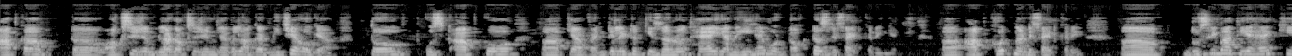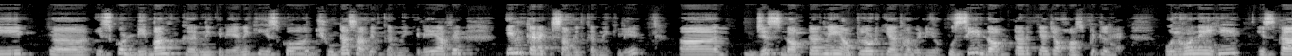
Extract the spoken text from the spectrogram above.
आपका ऑक्सीजन ब्लड ऑक्सीजन लेवल अगर नीचे हो गया तो उस आपको आ, क्या वेंटिलेटर की ज़रूरत है या नहीं है वो डॉक्टर्स डिसाइड करेंगे। आ, आप खुद ना डिसाइड करें। आ, दूसरी बात यह है कि इसको डिबंक करने के लिए, यानी कि इसको झूठा साबित करने के लिए या फिर इनकरेक्ट साबित करने के लिए जिस डॉक्टर ने अपलोड किया था वीडियो उसी डॉक्टर के जो हॉस्पिटल है, उन्होंने ही इसका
